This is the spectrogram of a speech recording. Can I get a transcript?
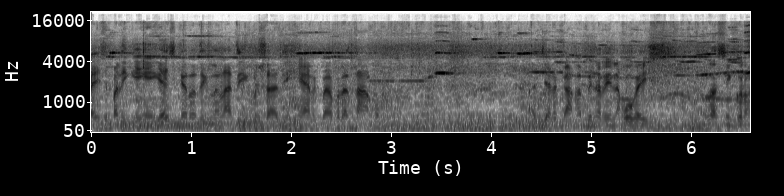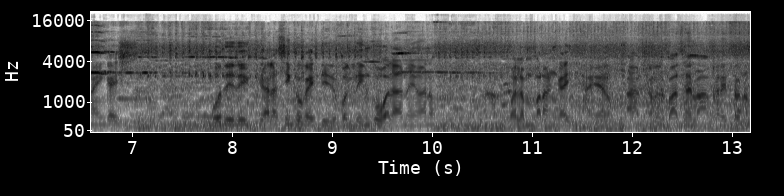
Tayo sa palengke ngayon guys. Karating lang natin kung saan yan. Nagbabalat na ako. At yan, nagkakabi na rin ako guys. Alas 5 na ngayon guys. Buti rin, alas 5 guys dito pag linggo. Wala na yung ano. Walang barangay. Ayan, oh, kakalabasan ng mga karito no.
